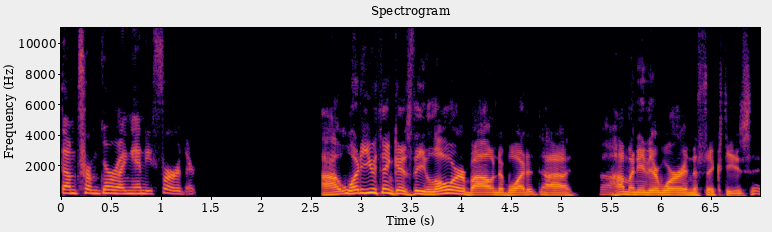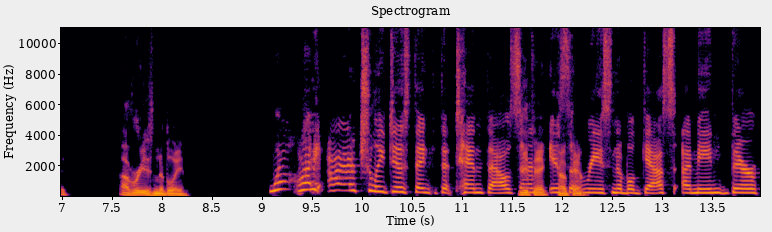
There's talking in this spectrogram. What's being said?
them from growing any further. Uh, what do you think is the lower bound of what uh, how many there were in the 60s, uh, reasonably? Well, I, I actually do think that 10,000 is okay. a reasonable guess. I mean, there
